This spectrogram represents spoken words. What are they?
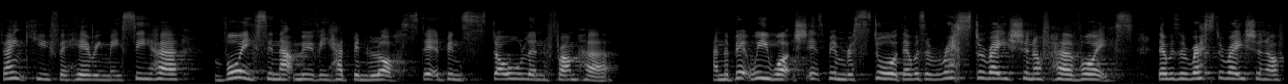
Thank you for hearing me. See, her voice in that movie had been lost, it had been stolen from her. And the bit we watched, it's been restored. There was a restoration of her voice. There was a restoration of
